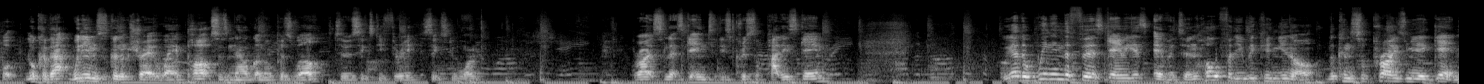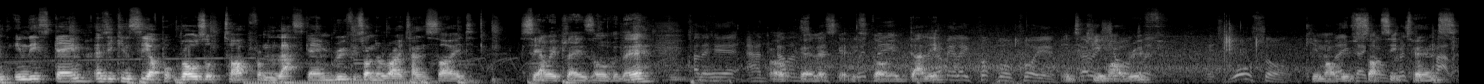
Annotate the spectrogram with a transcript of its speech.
But look at that, Williams has gone up straight away. Parks has now gone up as well to 63, 61. Right, so let's get into this Crystal Palace game. We had a win in the first game against Everton. Hopefully we can, you know, they can surprise me again in this game. As you can see, I put Rose up top from the last game. Rufus on the right hand side. See how he plays over there. Okay, let's get this going. Dali into Kemar Roofe. Kemar Roofe stops it, turns.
